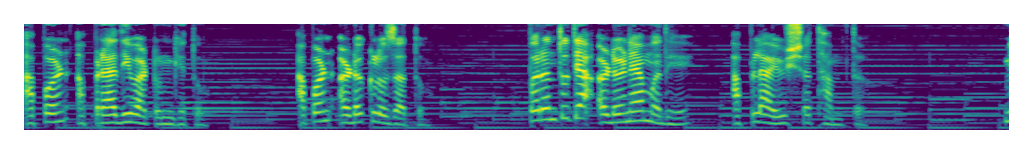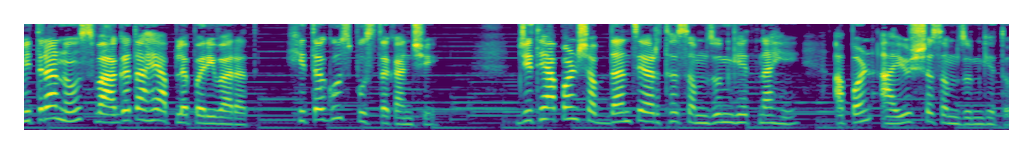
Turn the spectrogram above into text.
आपण अपराधी वाटून घेतो. आपण अडकलो जातो. परंतु त्या अडण्यामध्ये आपलं आयुष्य थांबतं. मित्रांनो स्वागत आहे आपल्या परिवारात. हितगुज पुस्तकांची जिथे आपण शब्दांचे अर्थ समजून घेत नाही आपण आयुष्य समजून घेतो.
